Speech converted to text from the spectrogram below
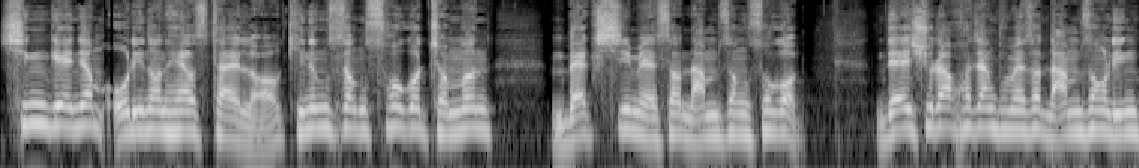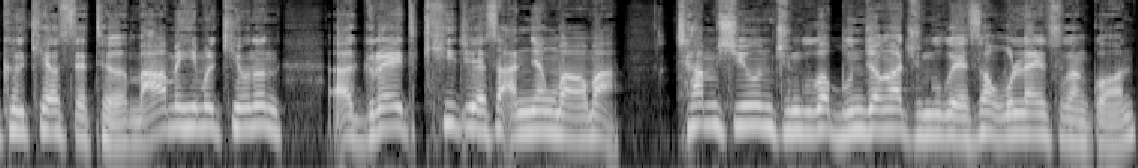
신개념 all-in-one hair styler, 기능성 속옷 전문 맥심에서 남성 속옷, 내슈라 화장품에서 남성 wrinkle care 세트, 마음의 힘을 키우는 아, 그레이트 키즈에서 안녕 마음아, 참 쉬운 중국어 문정아 중국어에서 온라인 수강권,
